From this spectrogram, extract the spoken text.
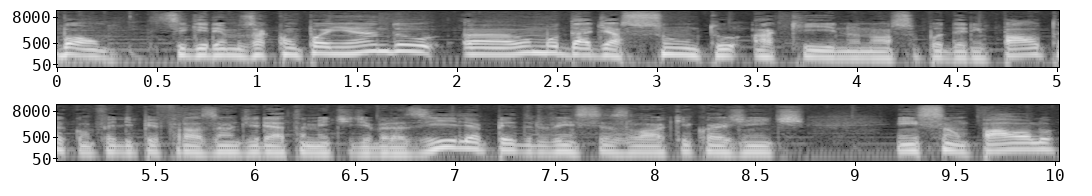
Bom, seguiremos acompanhando. Uh, vamos mudar de assunto aqui no nosso Poder em Pauta, com Felipe Frazão diretamente de Brasília, Pedro Venceslau aqui com a gente em São Paulo.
